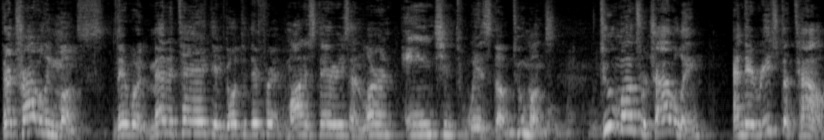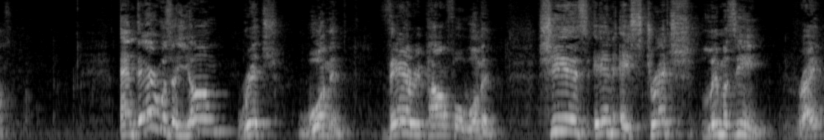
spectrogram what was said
They're traveling monks. They would meditate, they'd go to different monasteries and learn ancient wisdom. Two monks. Two monks were traveling and they reached a town. And there was a young, rich woman, very powerful woman. She is in a stretch limousine, right?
